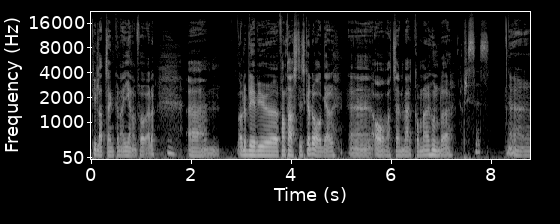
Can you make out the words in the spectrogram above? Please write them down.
till att sen kunna genomföra det. Mm. Ehm, och det blev ju fantastiska dagar eh, av att sen välkomna 100 Precis. eh,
